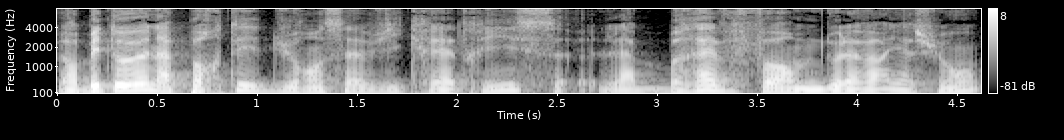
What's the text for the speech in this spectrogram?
Alors Beethoven a porté durant sa vie créatrice la brève forme de la variation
